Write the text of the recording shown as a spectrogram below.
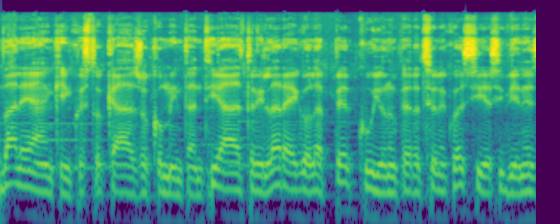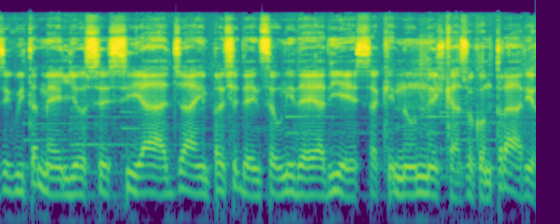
Vale anche in questo caso, come in tanti altri, la regola per cui un'operazione qualsiasi viene eseguita meglio se si ha già in precedenza un'idea di essa che non nel caso contrario,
